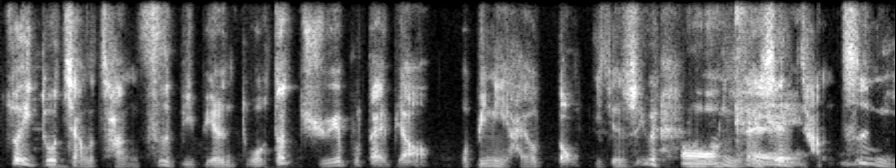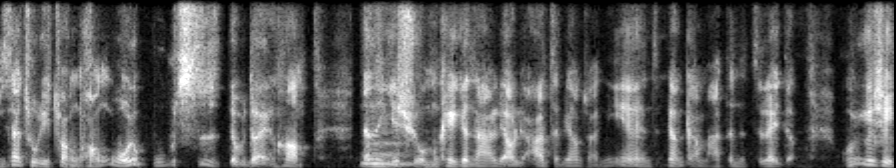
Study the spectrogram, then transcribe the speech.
最多讲的场次比别人多，但绝不代表我比你还要懂一件事。因为你在现场是你在处理状况，我又不是，对不对哈？但是也许我们可以跟大家聊聊啊，怎么样转念，怎么样干嘛等等之类的。我们也许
